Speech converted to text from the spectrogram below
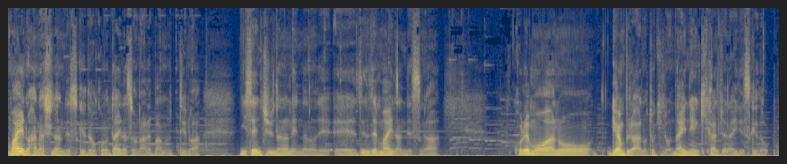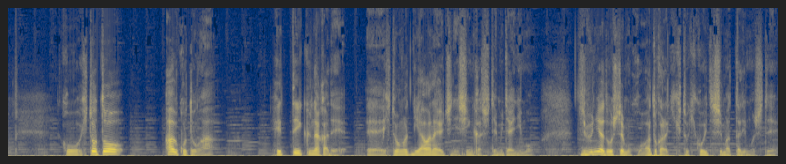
前の話なんですけどこのダイナソーのアルバムっていうのは2017年なので、えー全然前なんですがこれもあのギャンブラーの時の内燃期間じゃないですけどこう人と会うことが減っていく中で、えー、人に会わないうちに進化してみたいにも自分にはどうしてもこう後から聞くと聞こえてしまったりもして、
